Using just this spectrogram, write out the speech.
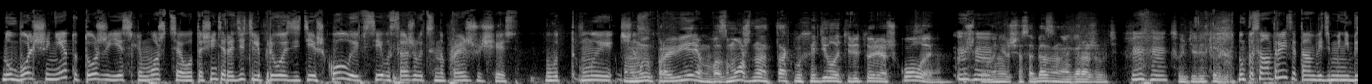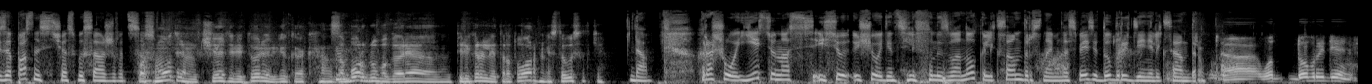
Ну, больше нету, тоже, если можете, уточните, родители привозят детей в школу, и все высаживаются на проезжую часть. Ну, Вот мы сейчас... Мы проверим. Возможно, так выходила территория школы, что они же сейчас обязаны огораживать Мгм. свою территорию. Ну, посмотрите, там, видимо, небезопасно сейчас высаживаться. Посмотрим, чья территория, где как. Забор, грубо говоря, перекрыли тротуар, место высадки. Да. Хорошо, есть у нас еще, еще один телефонный звонок. Александр с нами на связи. Добрый день, Александр. А, вот добрый день,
